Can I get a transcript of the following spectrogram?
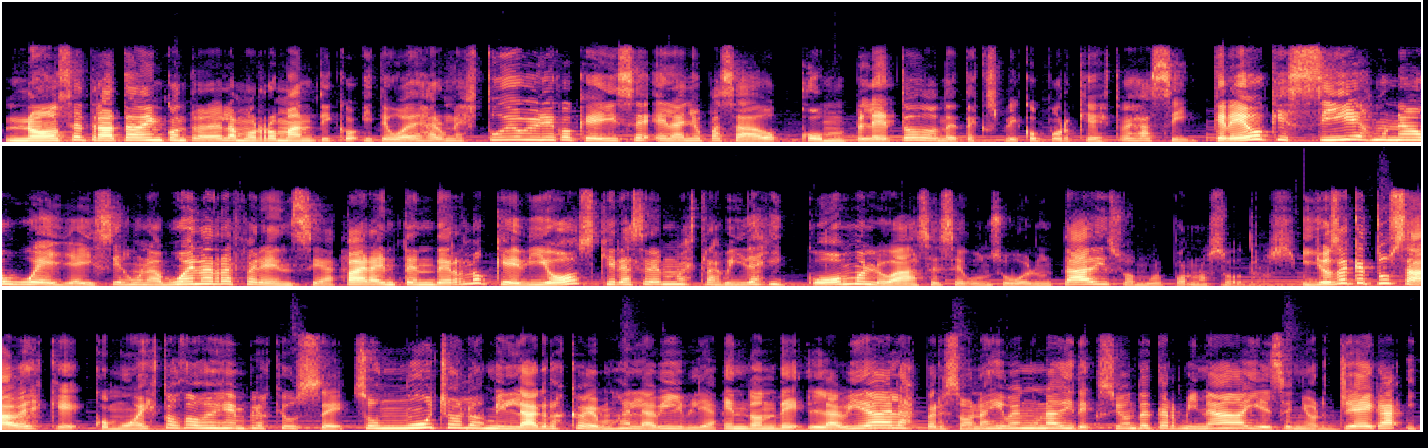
no se trata de encontrar el amor romántico, y te voy a dejar un estudio bíblico que hice el año pasado completo donde te explico por qué esto es así, creo que sí es una huella y sí es una buena referencia para entender lo que Dios quiere hacer en nuestras vidas y cómo lo hace según su voluntad y su amor por nosotros. Y yo sé que tú sabes que, como estos dos ejemplos que usé, son muchos los milagros que vemos en la Biblia, en donde la vida de las personas iba en una dirección determinada y el Señor llega y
